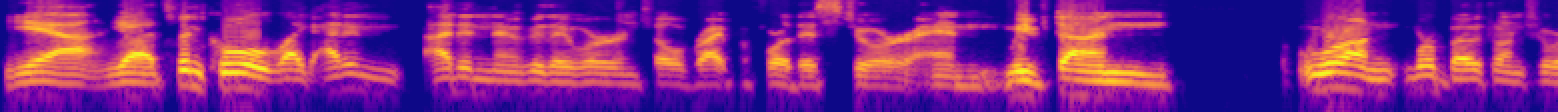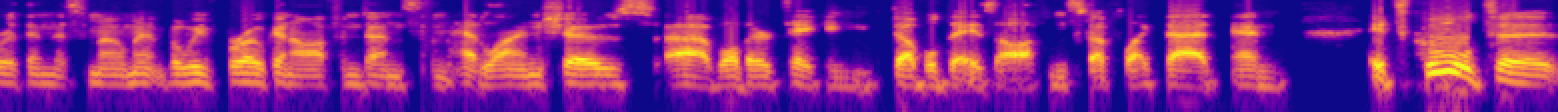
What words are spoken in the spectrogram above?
yeah, yeah, it's been cool. Like I didn't I didn't know who they were until right before this tour, and we've done we're on we're both on tour within this moment, but we've broken off and done some headline shows uh, while they're taking double days off and stuff like that, and it's cool to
